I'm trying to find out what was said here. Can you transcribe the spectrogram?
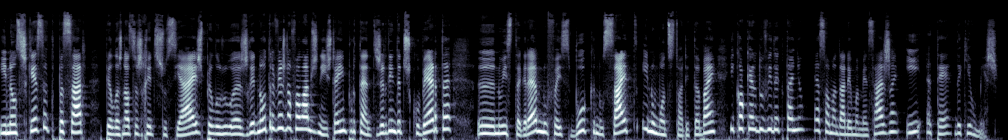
E não se esqueça de passar pelas nossas redes sociais, pelas redes. Outra vez não falámos nisto, é importante. Jardim da Descoberta uh, no Instagram, no Facebook, no site e no Monte Story também. E qualquer dúvida que tenham, é só mandarem uma mensagem e até daqui a um mês.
